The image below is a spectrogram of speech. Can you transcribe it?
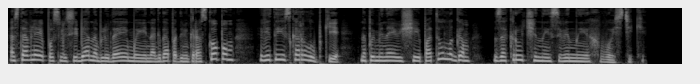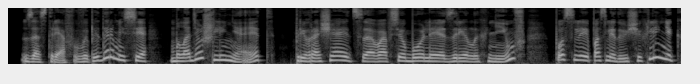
оставляя после себя наблюдаемые иногда под микроскопом витые скорлупки, напоминающие патологам закрученные свиные хвостики. Застряв в эпидермисе, молодежь линяет, превращается во все более зрелых нимф, После последующих линик,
